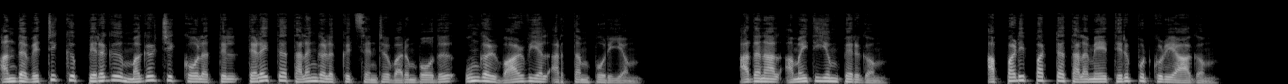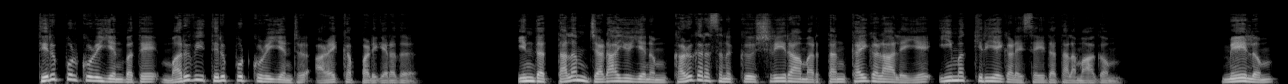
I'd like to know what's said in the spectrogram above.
அந்த வெற்றிக்குப் பிறகு மகிழ்ச்சிக் கோலத்தில் திளைத்த தலங்களுக்குச் சென்று வரும்போது உங்கள் வாழ்வியல் அர்த்தம் புரியும். அதனால் அமைதியும் பெருகும். அப்படிப்பட்ட தலமே திருப்புட்குழி ஆகும் திருப்புட்குழி என்பதே மருவி திருப்புட்குழி என்று அழைக்கப்படுகிறது. இந்தத் தலம் ஜடாயு எனும் கழுகரசனுக்கு ஸ்ரீராமர் தன் கைகளாலேயே ஈமக்கிரியைகளை செய்த தலமாகும். மேலும்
